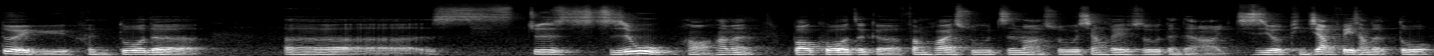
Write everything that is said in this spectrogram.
对于很多的呃，就是食物哈，他们包括这个方块酥、芝麻酥、香妃酥等等啊，其实有品相非常的多，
